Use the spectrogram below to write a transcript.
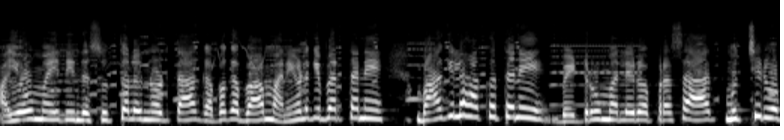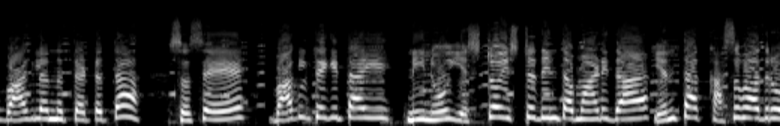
ಅಯೋಮಯದಿಂದ ಸುತ್ತಲೂ ನೋಡ್ತಾ ಗಬಗಬ ಮನೆಯೊಳಗೆ ಬರ್ತಾನೆ, ಬಾಗಿಲು ಹಾಕುತ್ತಾನೆ. ಬೆಡ್ರೂಮ್ ಅಲ್ಲಿರುವ ಪ್ರಸಾದ್ ಮುಚ್ಚಿರುವ ಬಾಗಿಲನ್ನು ತಟ್ಟುತ್ತಾ ಸೊಸೆ, ಬಾಗ್ಲು ತೆಗಿತಾಯಿ ನೀನು ಎಷ್ಟೋ ಇಷ್ಟದಿಂದ ಮಾಡಿದ, ಎಂತ ಕಸವಾದ್ರು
